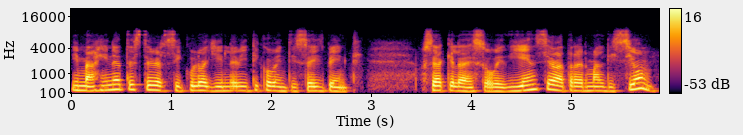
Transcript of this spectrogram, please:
Imagínate este versículo allí en Levítico 26, 20. O sea que la desobediencia va a traer maldición.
